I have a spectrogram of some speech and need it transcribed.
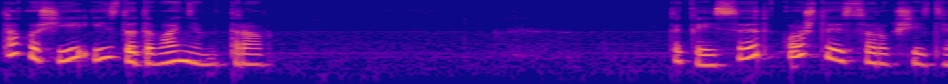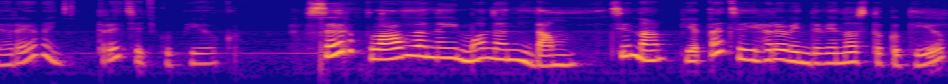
Також є із додаванням трав. Такий сир коштує 46 гривень 30 копійок. Сир плавлений Молендам. Ціна 15 гривень 90 копійок.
